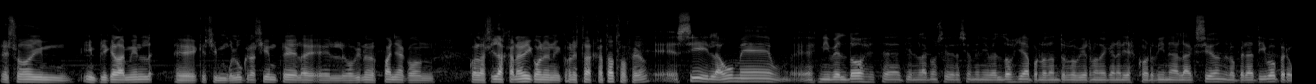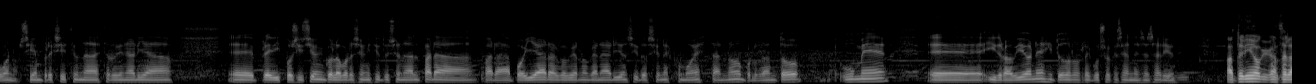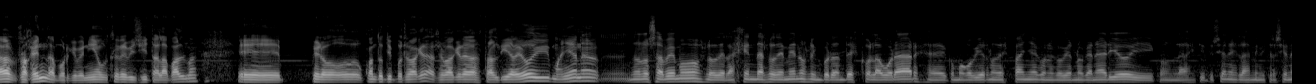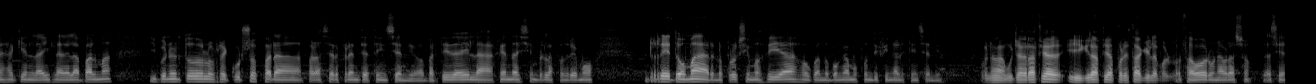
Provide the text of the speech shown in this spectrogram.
eso implica también eh, que se involucra siempre el, Gobierno de España con, las Islas Canarias y con, estas catástrofes, ¿no? Eh, sí, la UME es nivel 2, este tiene la consideración de nivel 2 ya, por lo tanto el Gobierno de Canarias coordina la acción, el operativo, pero bueno, siempre existe una extraordinaria eh, predisposición y colaboración institucional para, apoyar al Gobierno canario en situaciones como estas, ¿no? Por lo tanto, UME, hidroaviones y todos los recursos que sean necesarios. Ha tenido que cancelar su agenda porque venía usted de visita a La Palma. Pero ¿cuánto tiempo se va a quedar? ¿Se va a quedar hasta el día de hoy, mañana? Eh, no lo sabemos, lo de la agenda es lo de menos, lo importante es colaborar eh, como Gobierno de España con el Gobierno canario y con las instituciones, las administraciones aquí en la isla de La Palma y poner todos los recursos para, para hacer frente a este incendio. A partir de ahí las agendas siempre las podremos retomar en los próximos días o cuando pongamos punto y final a este incendio. Pues nada, muchas gracias y gracias por estar aquí en La Palma. Por favor, un abrazo. Gracias.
